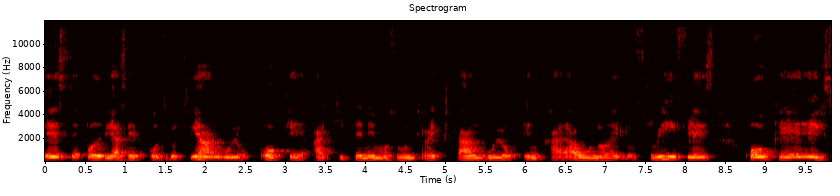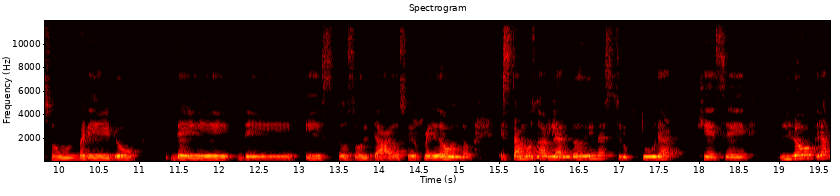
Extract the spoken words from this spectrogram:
este podría ser otro triángulo o que aquí tenemos un rectángulo en cada uno de los rifles o que el sombrero de, de, estos soldados es redondo. Estamos hablando de una estructura que se logra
